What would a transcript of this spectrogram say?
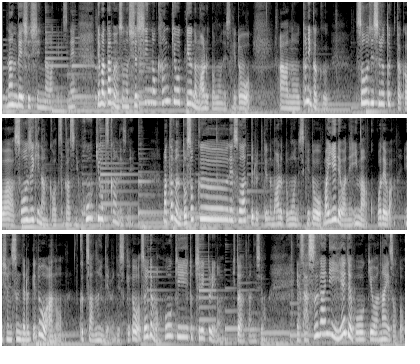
南米出身なわけですね。でまあ多分その出身の環境っていうのもあると思うんですけどあのとにかく掃除する時とかは掃除機なんかを使わずにほうきを使うんですね。まあ多分土足で育ってるっていうのもあると思うんですけど、まあ、家ではね今ここでは一緒に住んでるけどあの靴は脱いでるんですけどそれでもほうきとちりとりの人だったんですよ。いやさすがに家でほうきはないぞと。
